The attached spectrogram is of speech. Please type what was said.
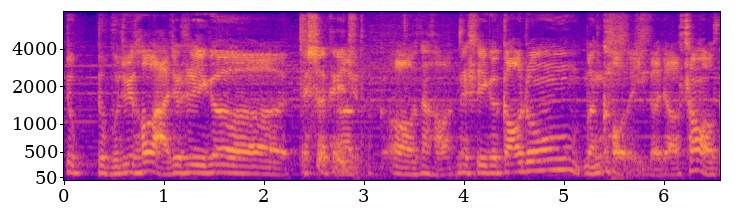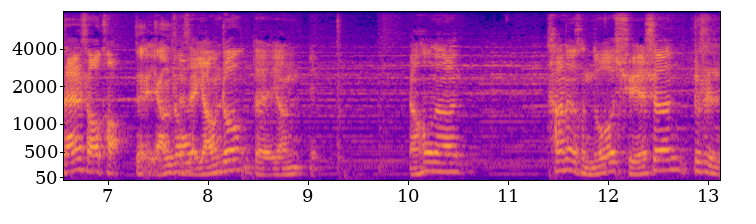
就就不剧透了，就是一个没事可以剧透。呃哦，那好，那是一个高中门口的一个叫商老三烧烤，对，扬州在扬州，对扬。然后呢，他那个很多学生就是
